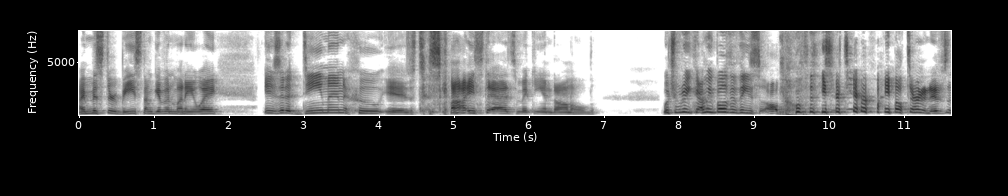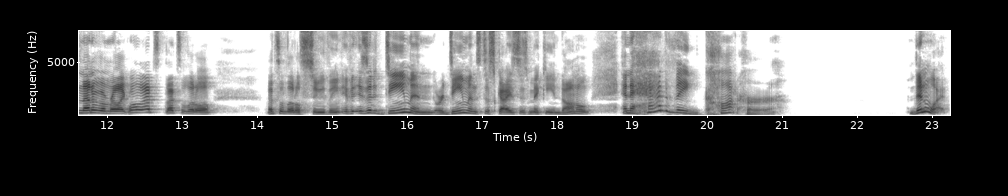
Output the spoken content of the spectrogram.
I'm Mr. Beast. I'm giving money away. Is it a demon who is disguised as Mickey and Donald? Which would be, I mean, both of these, all, both of these are terrifying alternatives, and none of them are like, well, that's that's a little that's a little soothing. If, is it a demon or demons disguised as Mickey and Donald? And had they caught her, then what?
